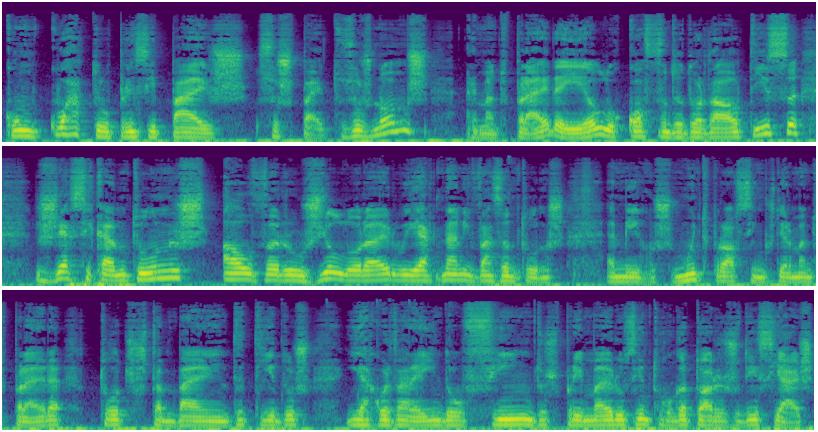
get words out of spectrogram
com quatro principais suspeitos. Os nomes: Armando Pereira, ele, o cofundador da Altice, Jéssica Antunes, Álvaro Gil Loureiro e Hernani Vaz Antunes, amigos muito próximos de Armando Pereira, todos também detidos e a aguardar ainda o fim dos primeiros interrogatórios judiciais.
